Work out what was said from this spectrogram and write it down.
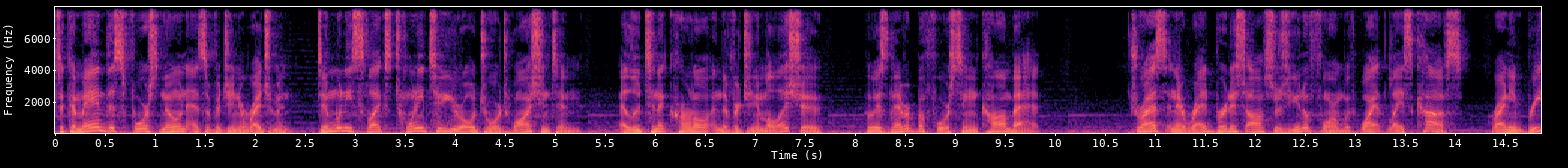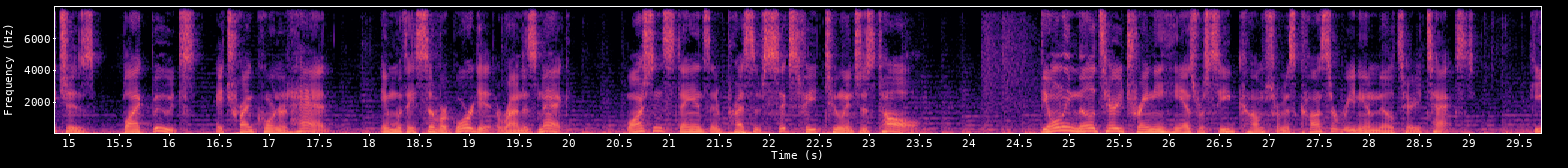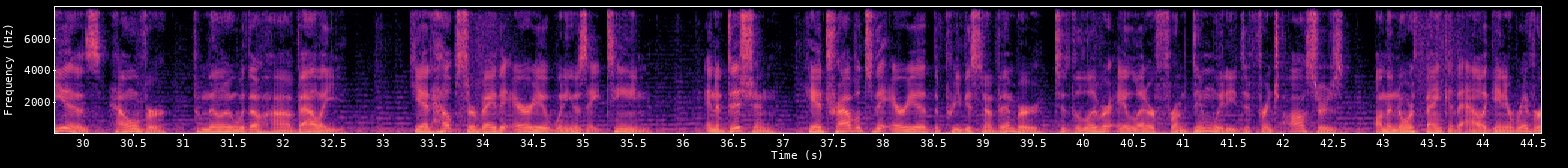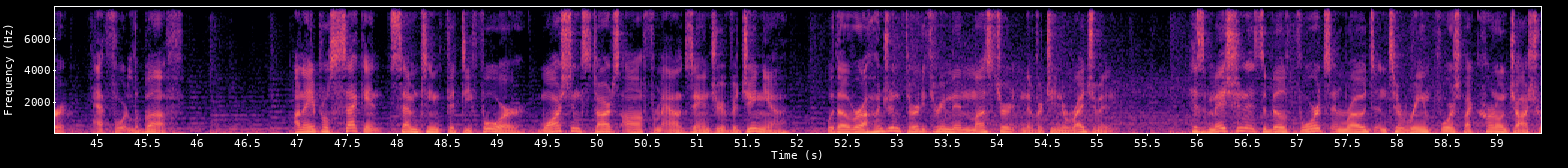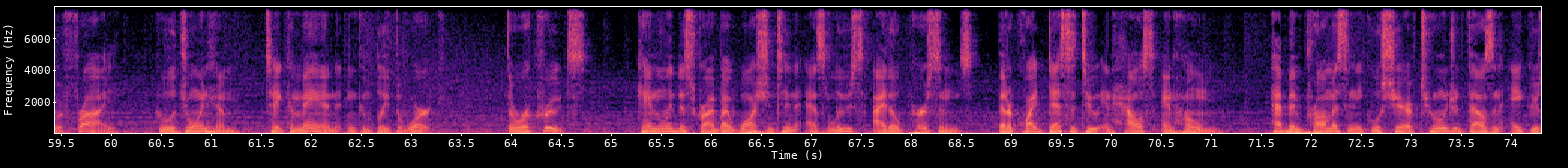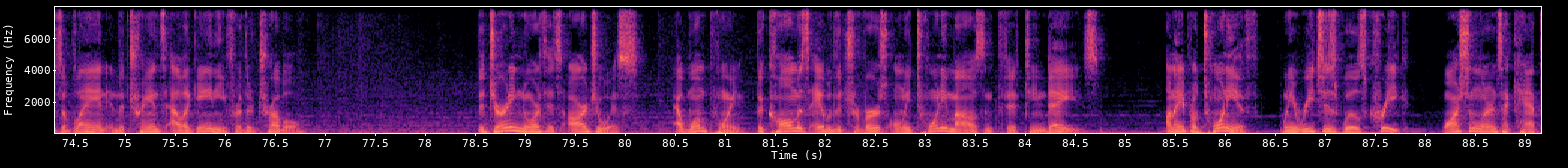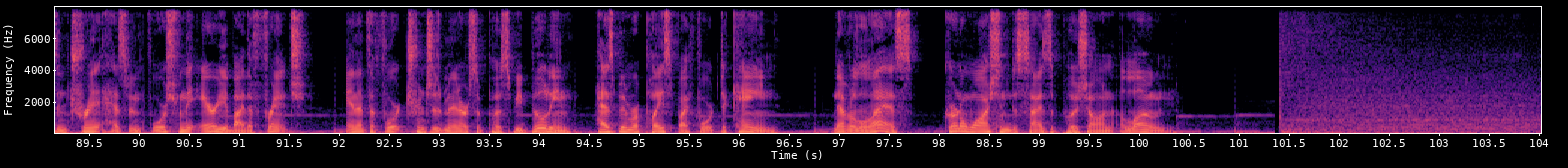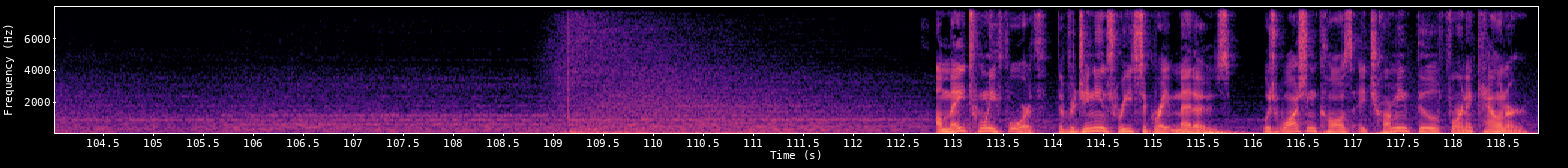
To command this force known as the Virginia Regiment, Dinwiddie selects 22 year old George Washington, a lieutenant colonel in the Virginia militia who has never before seen combat. Dressed in a red British officer's uniform with white lace cuffs, riding breeches, black boots, a tri-cornered hat, and with a silver gorget around his neck, Washington stands an impressive 6 feet 2 inches tall. The only military training he has received comes from his constant reading of military text. He is, however, familiar with Ohio Valley. He had helped survey the area when he was 18. In addition, he had traveled to the area the previous November to deliver a letter from Dinwiddie to French officers on the north bank of the Allegheny River at Fort Le Boeuf. On April 2, 1754, Washington starts off from Alexandria, Virginia, with over 133 men mustered in the Virginia Regiment. His mission is to build forts and roads until reinforced by Colonel Joshua Fry, who will join him, take command, and complete the work. The recruits, candidly described by Washington as loose, idle persons that are quite destitute in house and home, have been promised an equal share of 200,000 acres of land in the Trans Allegheny for their trouble. The journey north is arduous. At one point, the column is able to traverse only 20 miles in 15 days. On April 20th, when he reaches Wills Creek, Washington learns that Captain Trent has been forced from the area by the French, and that the fort Trent's men are supposed to be building has been replaced by Fort Duquesne. Nevertheless, Colonel Washington decides to push on alone. On May 24th, the Virginians reached the Great Meadows, which Washington calls a charming field for an encounter.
